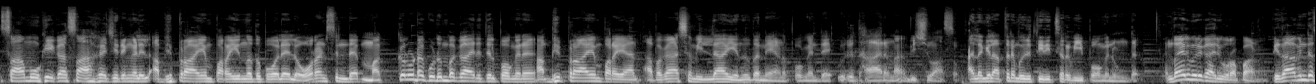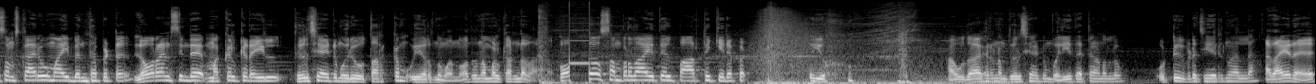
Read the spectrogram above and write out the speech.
സാമൂഹിക സാഹചര്യങ്ങളിൽ അഭിപ്രായം പറയുന്നത് പോലെ ലോറൻസിന്റെ മക്കളുടെ കുടുംബകാര്യത്തിൽ പൊങ്ങന് അഭിപ്രായം പറയാൻ അവകാശമില്ല എന്ന് തന്നെയാണ് പൊങ്ങന്റെ ഒരു ധാരണ വിശ്വാസം. അല്ലെങ്കിൽ അത്തരം ഒരു തിരിച്ചറിവ് ഈ പൊങ്ങനുണ്ട് എന്തായാലും ഒരു കാര്യം ഉറപ്പാണ്. പിതാവിന്റെ സംസ്കാരവുമായി ബന്ധപ്പെട്ട് ലോറൻസിന്റെ മക്കൾക്കിടയിൽ തീർച്ചയായിട്ടും ഒരു തർക്കം ഉയർന്നു വന്നു. അത് നമ്മൾ കണ്ടതാണ്. പോസ്റ്റോ സമ്പ്രദായത്തിൽ പാർട്ടിക്ക് ഇരപ്പെട്ട അയ്യോ. ആ ഉദാഹരണം തീർച്ചയായിട്ടും വലിയ തെറ്റാണല്ലോ. ഒട്ടും ഇവിടെ ചേരുന്നതല്ല. അതായത്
